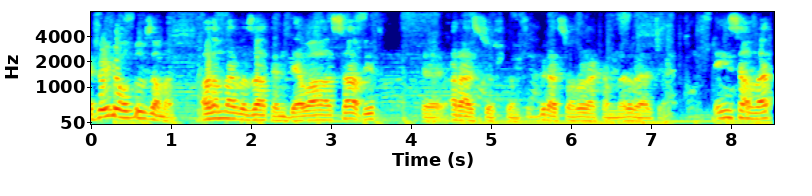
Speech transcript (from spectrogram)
E böyle olduğu zaman adamlar da zaten devasa bir e, arazi söz konusu. Biraz sonra rakamları vereceğim. E insanlar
